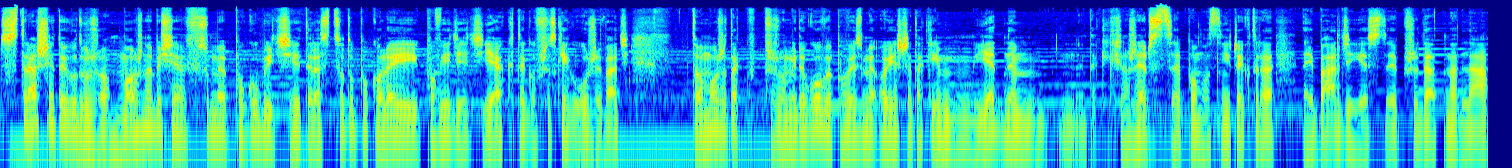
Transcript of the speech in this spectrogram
Strasznie tego dużo. Można by się w sumie pogubić teraz, co tu po kolei powiedzieć, jak tego wszystkiego używać to może tak przyszło mi do głowy, powiedzmy o jeszcze takim jednym, takiej książeczce pomocniczej, która najbardziej jest przydatna dla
